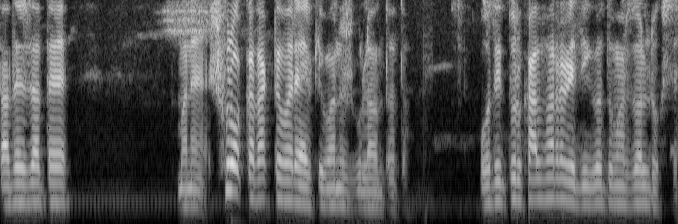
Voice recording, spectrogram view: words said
তাদের যাতে মানে সুরক্ষা থাকতে পারে আর কি মানুষগুলো অন্তত। অতীতপুর খালভাড়ার এদিকেও তোমার জল ঢুকছে।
